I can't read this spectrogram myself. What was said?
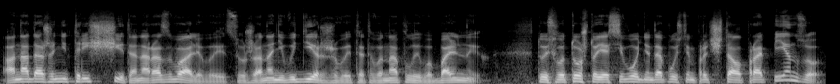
она даже не трещит, она разваливается уже, она не выдерживает этого наплыва больных. То есть вот то, что я сегодня, допустим, прочитал про Пензу,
